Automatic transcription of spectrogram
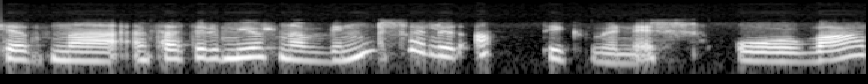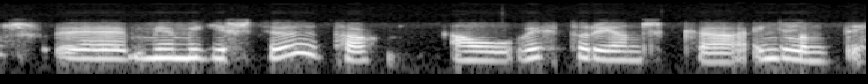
hérna, en þetta eru mjög svona vinsælir antíkmunir og var uh, mjög mikið stöðuták á viktorianska Englandi.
